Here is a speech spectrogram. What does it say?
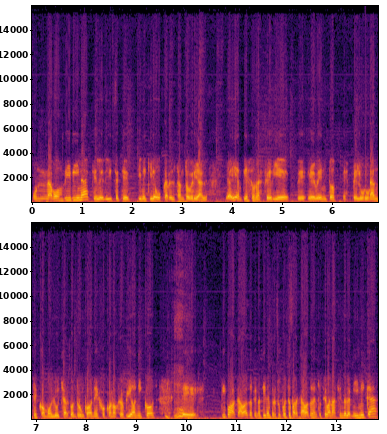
una voz divina que le dice que tiene que ir a buscar el Santo Grial. Y ahí empieza una serie de eventos espeluznantes como luchar contra un conejo con ojos biónicos, eh, tipos a caballos que no tienen presupuesto para caballos, entonces van haciendo la mímica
